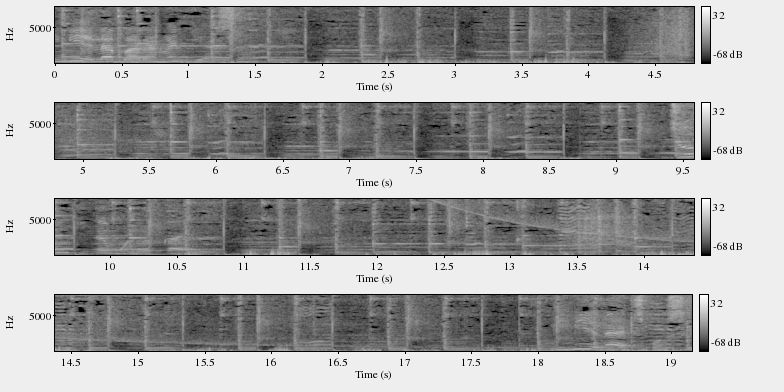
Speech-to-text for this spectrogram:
Ini ialah barangan hiasan. Jom kita mulakan. Ini ialah eksposi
